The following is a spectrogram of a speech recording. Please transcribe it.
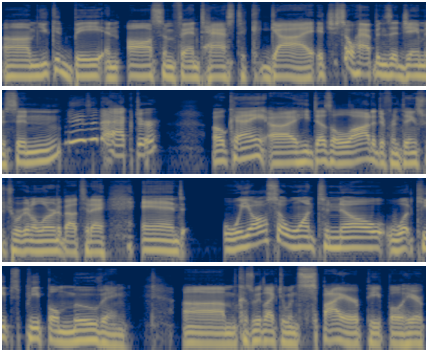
Um, you could be an awesome, fantastic guy. It just so happens that Jameson is an actor. Okay. Uh, he does a lot of different things, which we're going to learn about today. And we also want to know what keeps people moving because we'd like to inspire people here.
